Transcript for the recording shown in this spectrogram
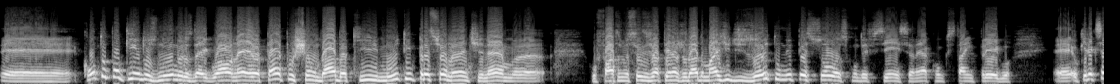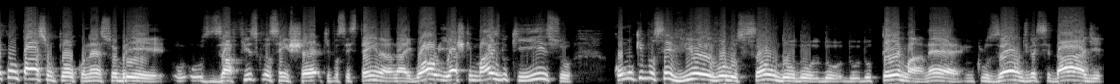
É, conta um pouquinho dos números da Igual, né? Eu até puxei um dado aqui muito impressionante, né? O fato de vocês já terem ajudado mais de 18 mil pessoas com deficiência né, a conquistar emprego. É, eu queria que você contasse um pouco né, sobre os desafios que, você enxerga, que vocês têm na, na Igual, e acho que mais do que isso, como que você viu a evolução do, do, do, do tema, né, inclusão, diversidade,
